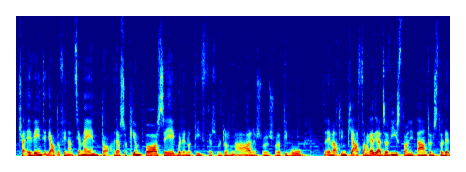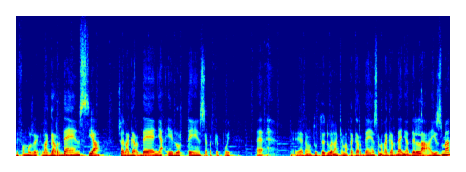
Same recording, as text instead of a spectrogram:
cioè eventi di autofinanziamento. Adesso chi un po' segue le notizie sul giornale, su, sulla tv, è andato in piazza, magari ha già visto ogni tanto, ha visto le, le famose, la gardensia, cioè la gardenia e l'ortensia, perché poi... Eh, erano tutte e due, l'hanno chiamata gardenia, ma la gardenia dell'AISM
